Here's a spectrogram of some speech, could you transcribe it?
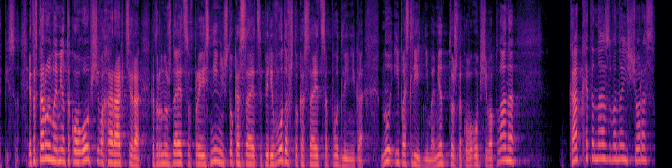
описано. Это второй момент такого общего характера, который нуждается в прояснении, что касается переводов, что касается подлинника. Ну и последний момент тоже такого общего плана. Как это названо еще раз?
